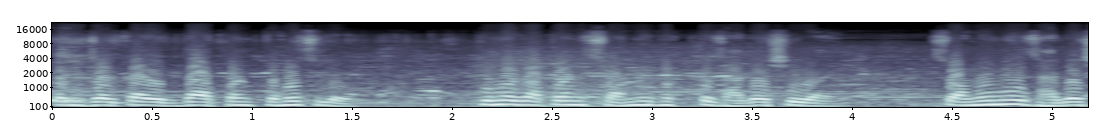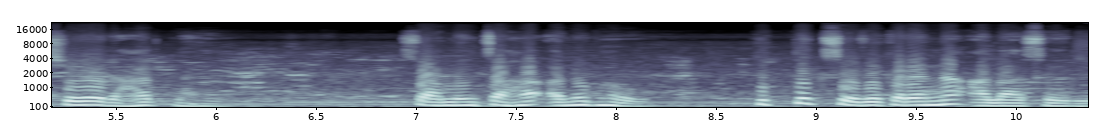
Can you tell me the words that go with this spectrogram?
पण जर का एकदा आपण पोहोचलो की मग आपण स्वामी भक्त झाल्याशिवाय स्वामीने झाल्याशिवाय राहत नाही. स्वामींचा हा अनुभव कित्येक सेवेकऱ्यांना आला असेल.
